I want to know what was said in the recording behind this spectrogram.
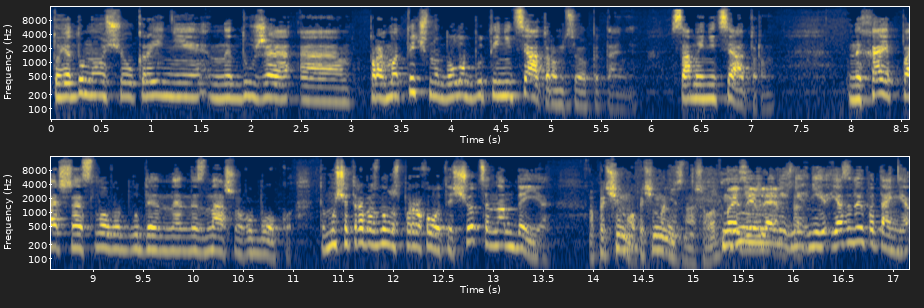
то я думаю, що Україні не дуже е, прагматично було б бути ініціатором цього питання, саме ініціатором. Нехай перше слово буде не, не з нашого боку, тому що треба знову ж пораховувати, що це нам дає. А почему? Почему не с нашего? Вот мы Ні, ні, заявляем, ні, что... ні, ні, я задаю питання.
